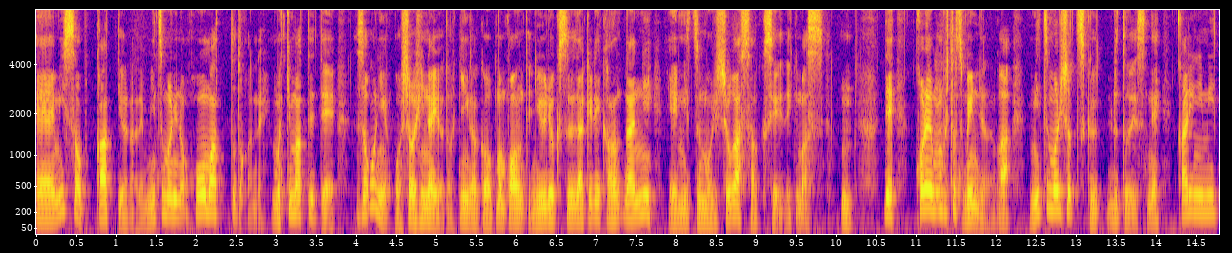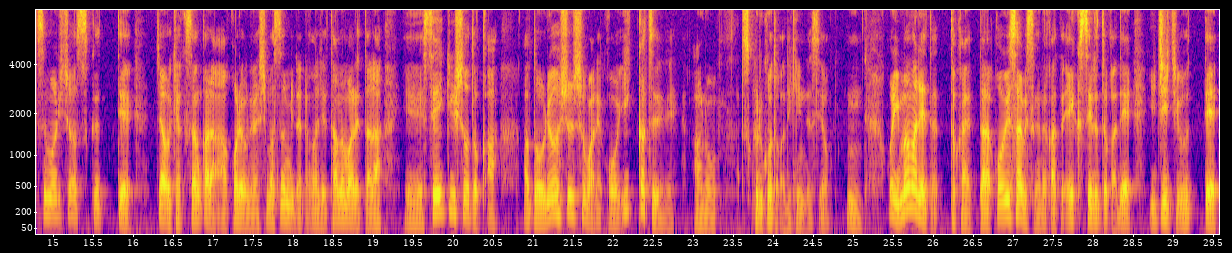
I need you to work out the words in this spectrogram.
えー、みそかっていうのはね、見積もりのフォーマットとかね、もう決まってて、そこにこう商品内容と金額をポンポンって入力するだけで簡単に、え、見積もり書が作成できます。うん。で、これもう一つ便利なのが、見積もり書作るとですね、仮に見積もり書を作って、じゃあお客さんから、あ、これお願いしますみたいな感じで頼まれたら、えー、請求書とか、あと領収書までこう一括でね、あの、作ることができるんですよ。うん。これ今までとかやったらこういうサービスがなかった Excel とかでいちいち打って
